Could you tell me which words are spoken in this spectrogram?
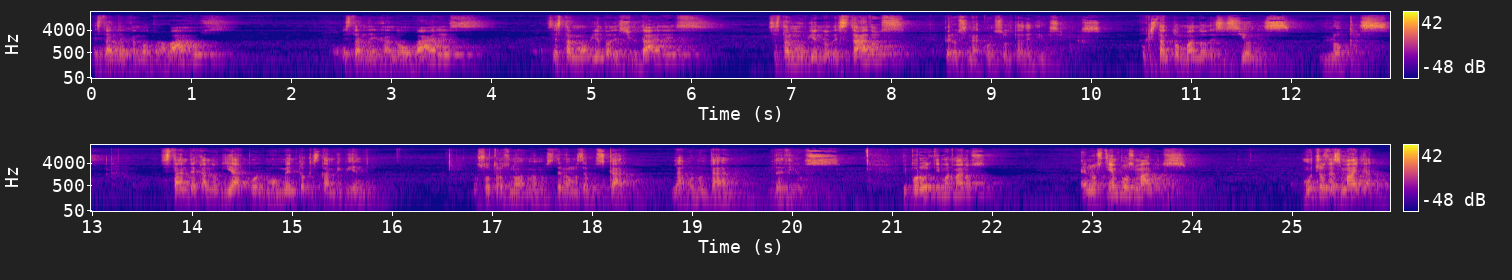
están dejando trabajos, están dejando hogares, se están moviendo de ciudades, se están moviendo de estados, pero sin la consulta de Dios, hermanos. Porque están tomando decisiones locas. Están dejando guiar por el momento que están viviendo. Nosotros no, hermanos, debemos de buscar la voluntad de Dios. Y por último, hermanos, en los tiempos malos, muchos desmayan,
